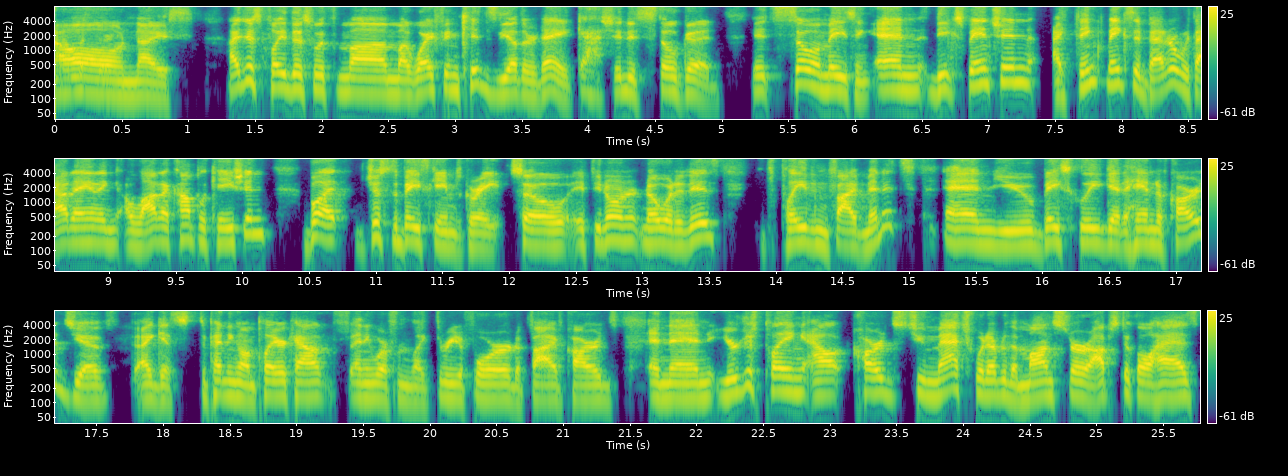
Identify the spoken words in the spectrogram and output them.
Oh, nice. I just played this with my, my wife and kids the other day. Gosh, it is still good. It's so amazing. And the expansion, I think, makes it better without adding a lot of complication, but just the base game's great. So if you don't know what it is, it's played in five minutes and you basically get a hand of cards. You have, I guess, depending on player count, anywhere from like three to four to five cards. And then you're just playing out cards to match whatever the monster or obstacle has.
